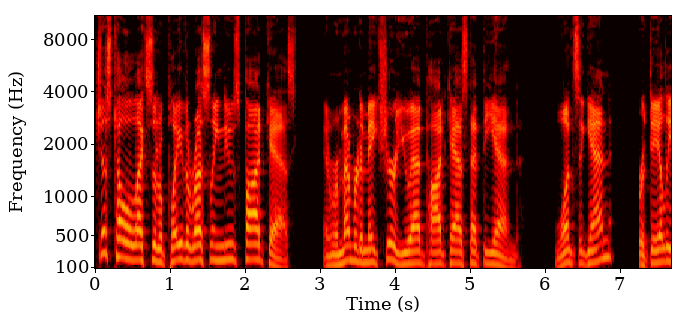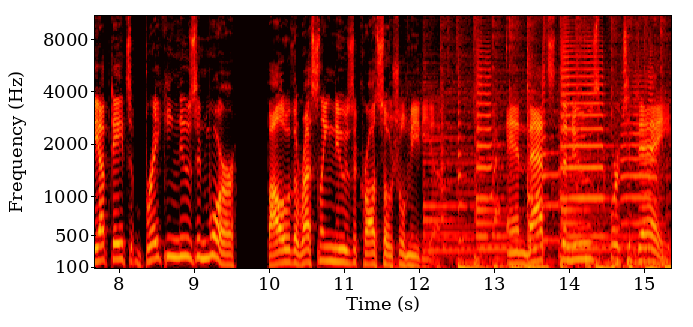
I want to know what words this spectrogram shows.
just tell Alexa to play the Wrestling News podcast, And remember to make sure you add podcast at the end. Once again, for daily updates, breaking news, and more, follow the wrestling news across social media. And that's the news for today.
